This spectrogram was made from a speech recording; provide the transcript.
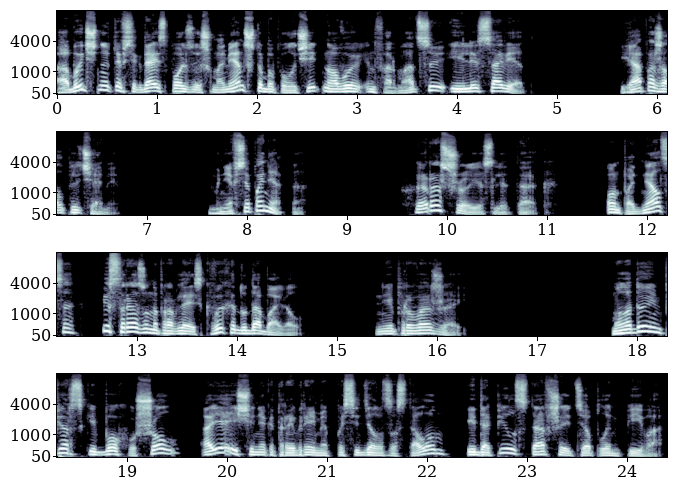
Обычно ты всегда используешь момент, чтобы получить новую информацию или совет. Я пожал плечами. Мне все понятно. Хорошо, если так. Он поднялся и, сразу направляясь к выходу, добавил. Не провожай. Молодой имперский бог ушел, а я еще некоторое время посидел за столом и допил ставшее теплым пиво,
